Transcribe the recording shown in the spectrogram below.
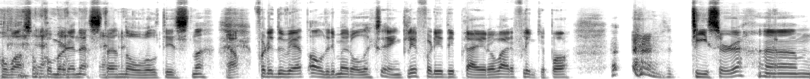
på hva som kommer det neste, noveltiesene. Ja. Fordi du vet aldri med Rolex egentlig, fordi de pleier å være flinke på teasere. Eh,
